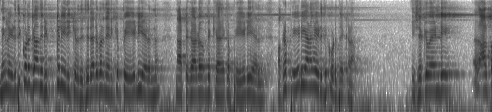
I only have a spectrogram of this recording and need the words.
നിങ്ങൾ എഴുതി കൊടുക്കാതെ ഒരിക്കലും ഇരിക്കരുത്. ചിലർ പറഞ്ഞു എനിക്ക് പേടിയായിരുന്നു. നാട്ടുകാരുടെ മുമ്പിൽ കയറിയൊക്കെ പേടിയായിരുന്നു. മക്കളെ പേടിയാണെങ്കിൽ എഴുതി കൊടുത്തേക്കണം. ഈശയ്ക്ക് വേണ്ടി അല്പ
